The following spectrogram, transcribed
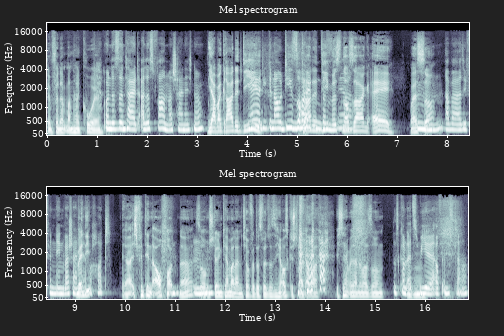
Dem findet man halt cool. Und es sind halt alles Frauen wahrscheinlich, ne? Ja, aber gerade die, ja, ja, die genau die sollten. gerade die das, müssen ja. auch sagen, ey, weißt Mhm, Aber sie finden ihn wahrscheinlich Wenn die- einfach hot. du? Ja, ich finde den auch hot, ne? So Mhm. im stillen Kämmerlein. Ich hoffe, das wird jetzt nicht ausgestrahlt. Aber ich denke mir dann immer so, Das kommt als Reel auf Insta.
